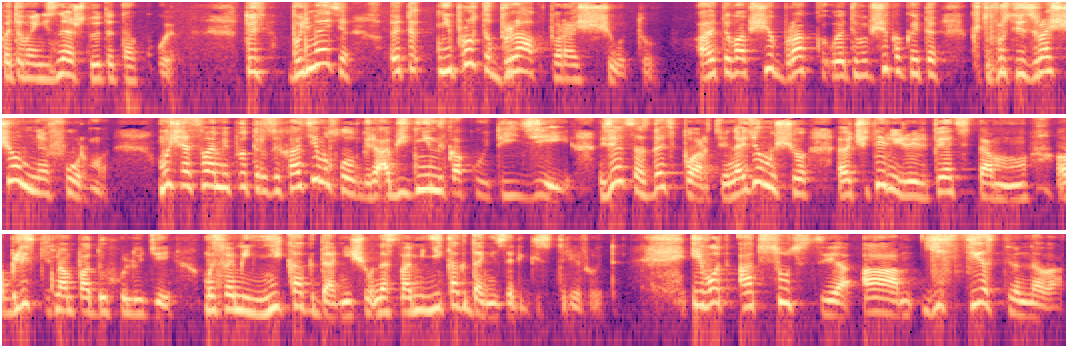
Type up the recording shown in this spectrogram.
поэтому я не знаю, что это такое. То есть, понимаете, это не просто брак по расчету, а это вообще брак, это вообще какая-то какая просто извращенная форма. Мы сейчас с вами, Петр, захотим, условно говоря, объединены какой-то идеей, взять, создать партию, найдем еще 4 э, или 5 там, близких нам по духу людей. Мы с вами никогда ничего, нас с вами никогда не зарегистрируют. И вот отсутствие а, естественного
